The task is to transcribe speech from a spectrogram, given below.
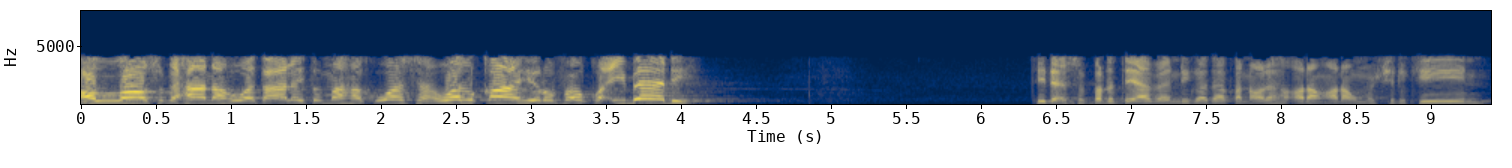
Allah Subhanahu wa taala itu Maha Kuasa wal qahiru ibadih. Tidak seperti apa yang dikatakan oleh orang-orang musyrikin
